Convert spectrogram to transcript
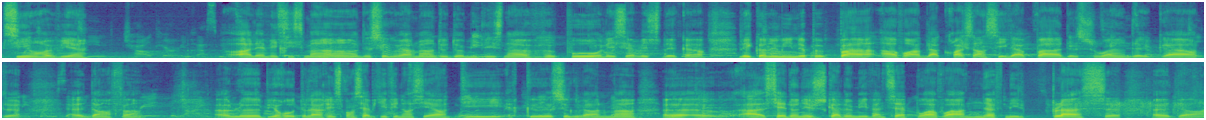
si on revient à l'investissement de ce gouvernement de 2019 pour les services de garde. L'économie ne peut pas avoir de la croissance s'il n'y a pas de soins de garde euh, d'enfants. Euh, le Bureau de la responsabilité financière dit que ce gouvernement euh, s'est donné jusqu'à 2027 pour avoir 9 000 place euh, dans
